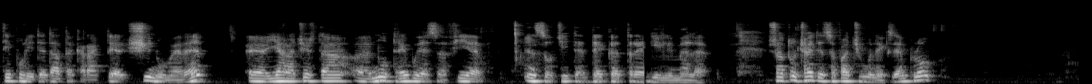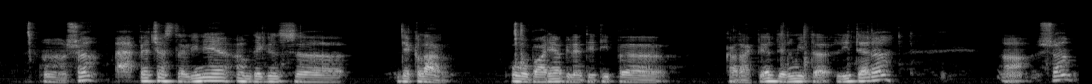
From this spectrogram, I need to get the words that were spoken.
tipului de dată caracter și numere, uh, iar acestea nu trebuie să fie însoțite de către ghilimele. Și atunci haideți să facem un exemplu. Așa, pe această linie am de gând să declar o variabilă de tip caracter denumită literă. Așa.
